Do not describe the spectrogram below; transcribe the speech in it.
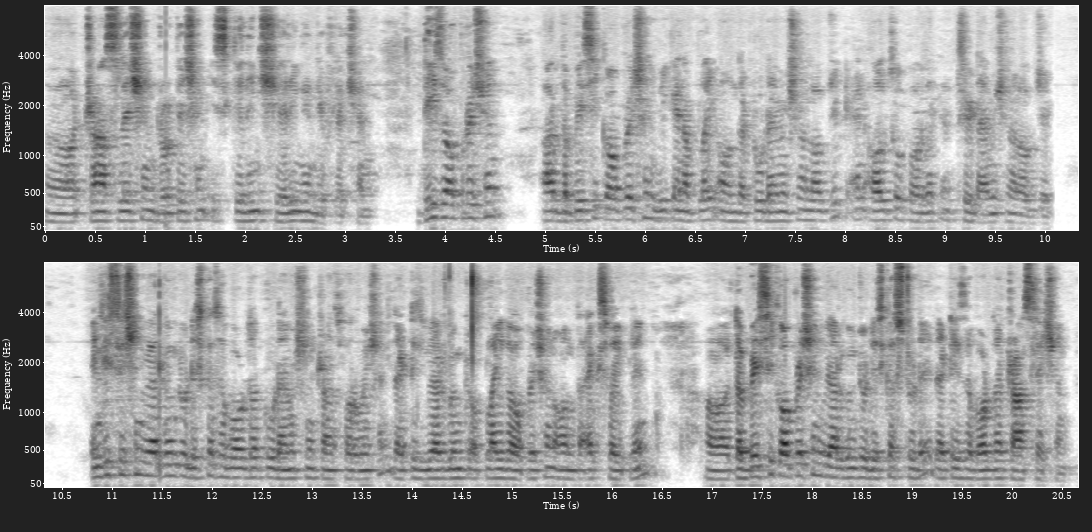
uh, translation rotation scaling sharing and reflection. These operations are the basic operation we can apply on the two-dimensional object and also for the three-dimensional object in this session we are going to discuss about the two-dimensional transformation. That is we are going to apply the operation on the xy plane. Uh, the basic operation we are going to discuss today that is about the translation.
